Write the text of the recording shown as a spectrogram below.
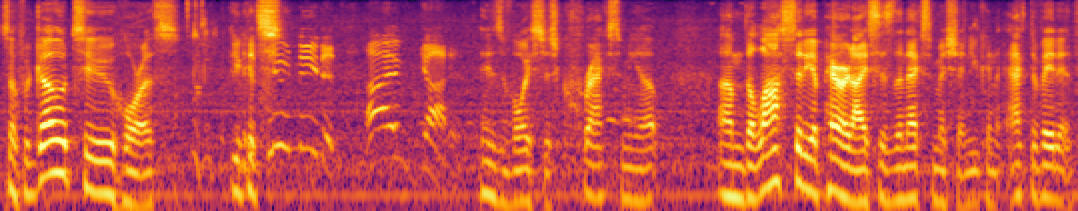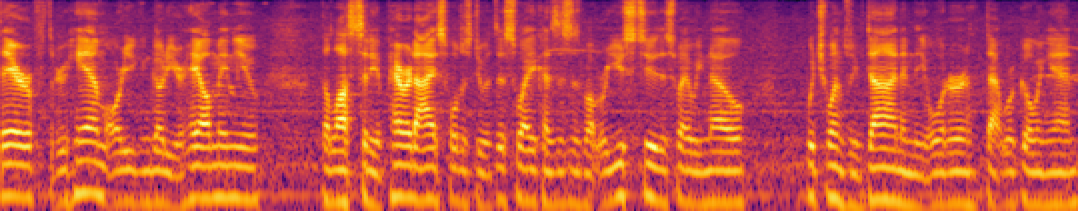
So if we go to Horus you could you need it. I've got it his voice just cracks me up. Um, the Lost City of Paradise is the next mission. You can activate it there through him, or you can go to your Hail menu. The Lost City of Paradise, we'll just do it this way because this is what we're used to. This way we know which ones we've done and the order that we're going in.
